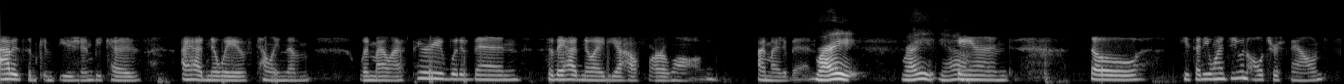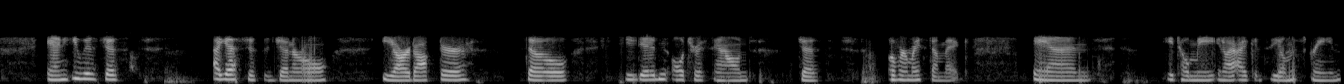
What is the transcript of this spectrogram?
added some confusion because I had no way of telling them when my last period would have been. So they had no idea how far along I might have been. Right. Right. Yeah. And so he said he wanted to do an ultrasound and he was just I guess just a general ER doctor. So he did an ultrasound just over my stomach and he told me, you know, I could see on the screen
